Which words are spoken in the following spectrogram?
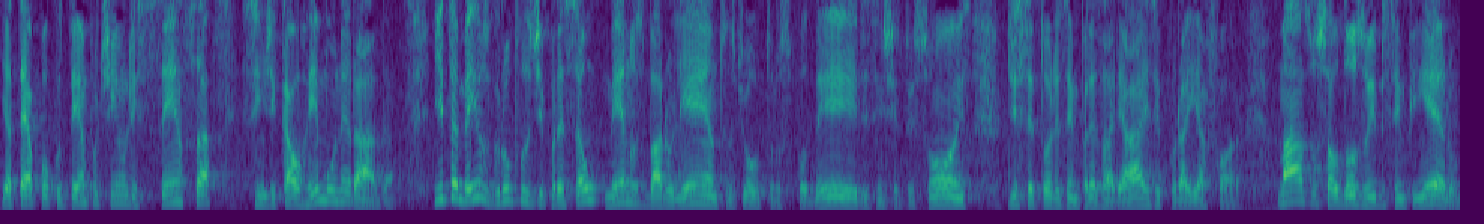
e até há pouco tempo tinham licença sindical remunerada. E também os grupos de pressão menos barulhentos de outros poderes, instituições, de setores empresariais e por aí afora. Mas o saudoso Ibsen Pinheiro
